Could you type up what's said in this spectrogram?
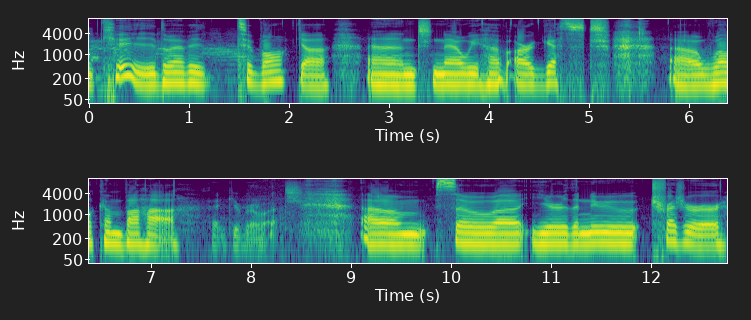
Okay, då är vi tillbaka. And now we have our guest. Uh, welcome, Baha. Thank you very much. Um, so uh, you're the new treasurer,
